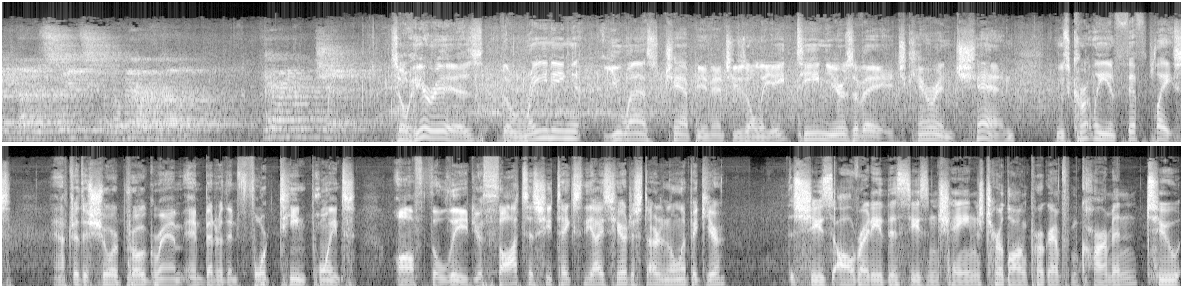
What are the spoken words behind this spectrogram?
the United States of America, Karen Chen. So here is the reigning U.S. champion, and she's only 18 years of age, Karen Chen, who's currently in fifth place after the short program and better than 14 points off the lead. Your thoughts as she takes the ice here to start an Olympic year? She's already this season changed her long program from Carmen to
